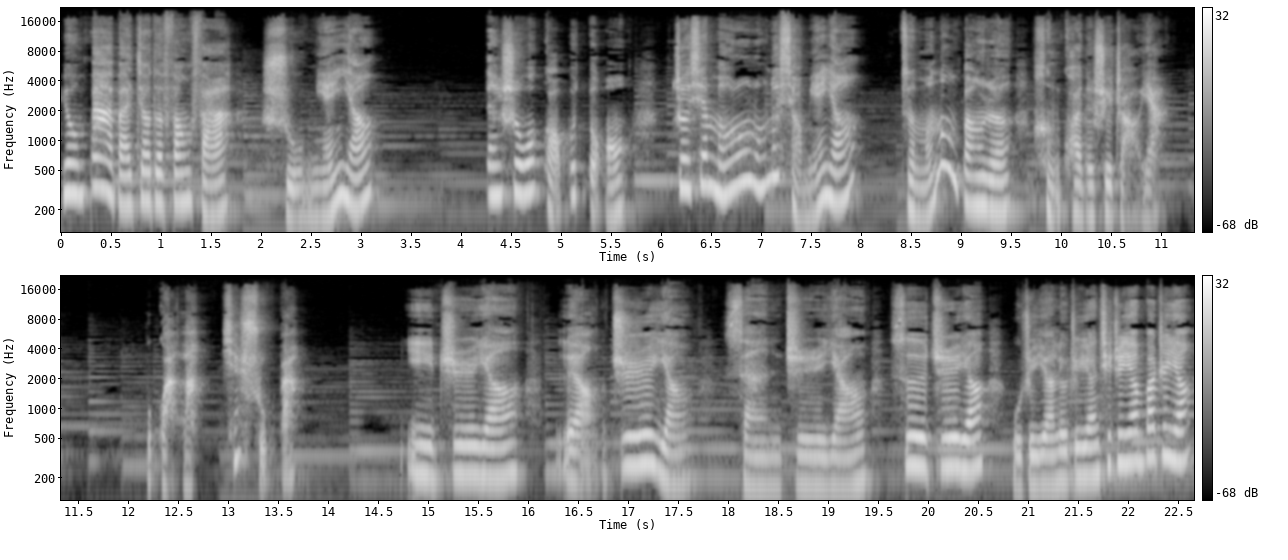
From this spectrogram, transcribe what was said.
用爸爸教的方法数绵羊，但是我搞不懂这些毛茸茸的小绵羊怎么能帮人很快的睡着呀？不管了，先数吧。一只羊，两只羊，三只羊，四只羊，五只羊，六只羊，七只羊，八只羊。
